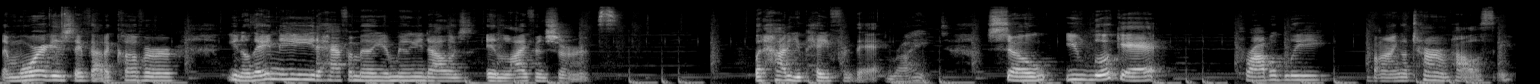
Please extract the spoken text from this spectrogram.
The mortgage they've got to cover. You know, they need a half a million, million dollars in life insurance. But how do you pay for that? Right. So you look at probably buying a term policy.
